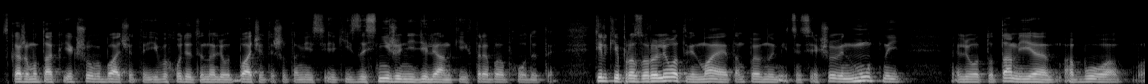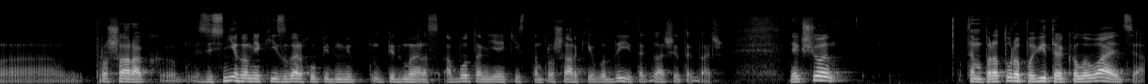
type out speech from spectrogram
скажімо так, якщо ви бачите і виходите на льот, бачите, що там є якісь засніжені ділянки, їх треба обходити. Тільки прозорий льот він має там певну міцність. Якщо він мутний то там є або е, прошарок зі снігом, який зверху підмерз, або там є якісь там прошарки води і так далі. І так далі. Якщо температура повітря коливається,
